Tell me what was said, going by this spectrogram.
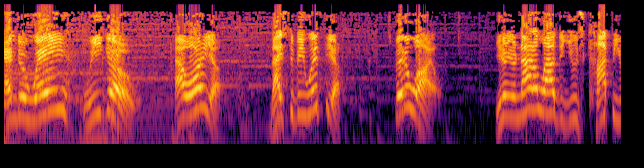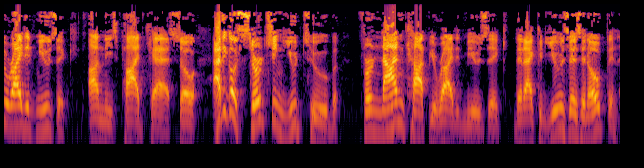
And away we go. How are you? Nice to be with you. It's been a while. You know, you're not allowed to use copyrighted music on these podcasts, so I had to go searching YouTube for non-copyrighted music that I could use as an open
